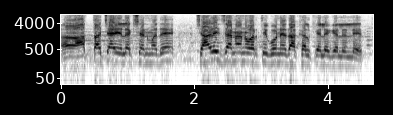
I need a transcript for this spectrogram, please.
आत्ताच्या इलेक्शनमध्ये चाळीस जणांवरती गुन्हे दाखल केले गेलेले आहेत.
